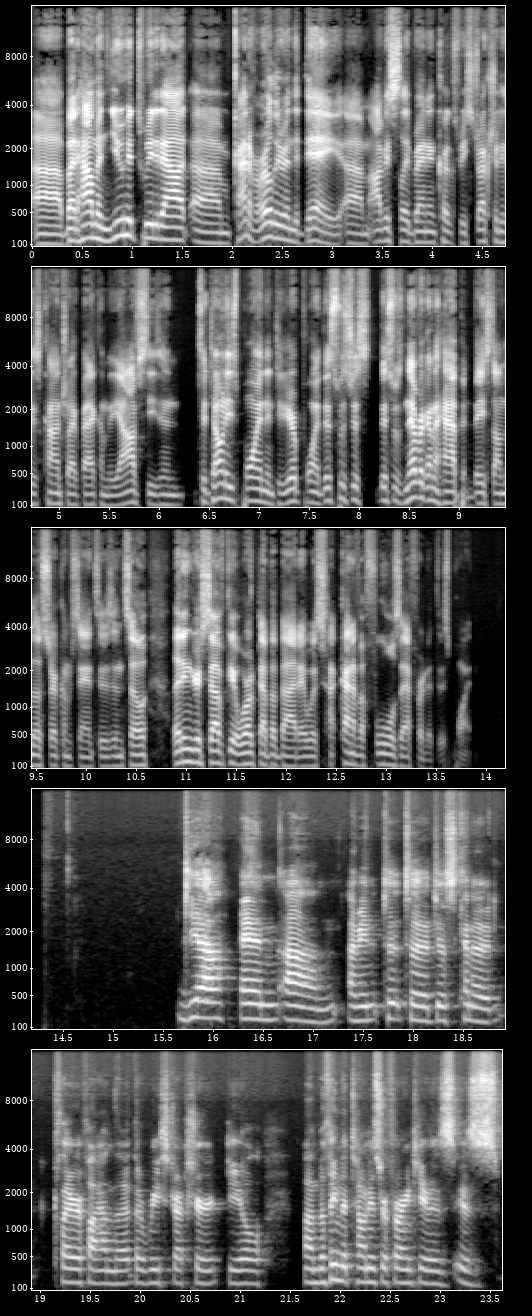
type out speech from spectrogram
Uh, but Howman, you had tweeted out um, kind of earlier in the day. Um, obviously, Brandin Cooks restructured his contract back in the offseason. To Tony's point and to your point, this was just this was never going to happen based on those circumstances. And so letting yourself get worked up about it was kind of a fool's effort at this point. Yeah, and um, I mean to to just kind of clarify on the the restructure deal. Um, the thing that Tony's referring to is is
